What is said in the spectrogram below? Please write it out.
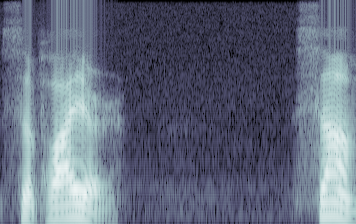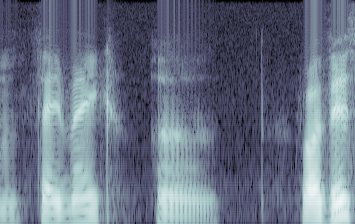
supplier some they make uh, well this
